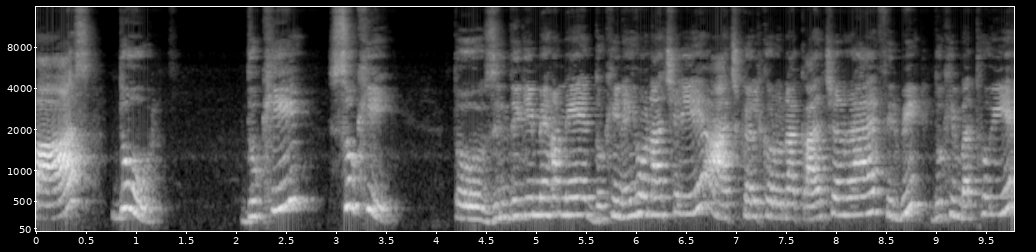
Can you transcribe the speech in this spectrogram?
पास, दूर। दुखी, सुखी। तो ज़िंदगी में हमें दुखी नहीं होना चाहिए। आजकल कोरोना काल चल रहा है, फिर भी दुखी मत हुई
